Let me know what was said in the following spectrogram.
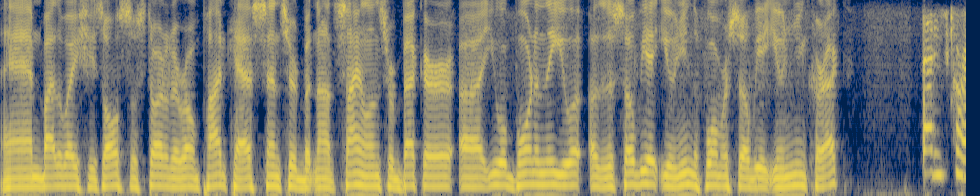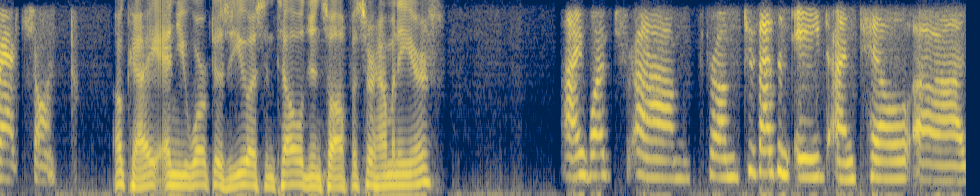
And by the way, she's also started her own podcast, Censored But Not Silenced. Rebekah, uh, you were born in the, U- uh, the Soviet Union, the former Soviet Union, correct? That is correct, Sean. Okay. And you worked as a U.S. intelligence officer how many years? I worked um, from 2008 until uh,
